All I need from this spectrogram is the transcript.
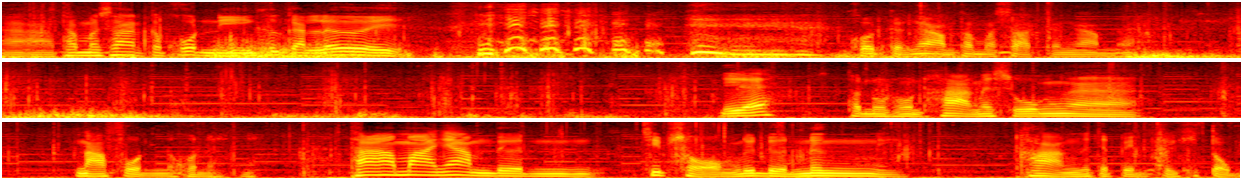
อ่าธรรมชาติกับคนนี่คือกันเลยคนก็งามธรรมศาสตร์ก็งามนะนี่แหละถนนหนทางในช่วงหน้าฝนนะคนนี้ถ้ามาย่ามเดือนสิบสองหรือเดือนหนึ่งนี่ ทางก็จะเป็นไปขี้ตม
